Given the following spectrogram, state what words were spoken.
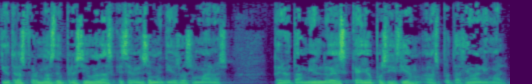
y otras formas de opresión a las que se ven sometidos los humanos, pero también lo es que haya oposición a la explotación animal.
